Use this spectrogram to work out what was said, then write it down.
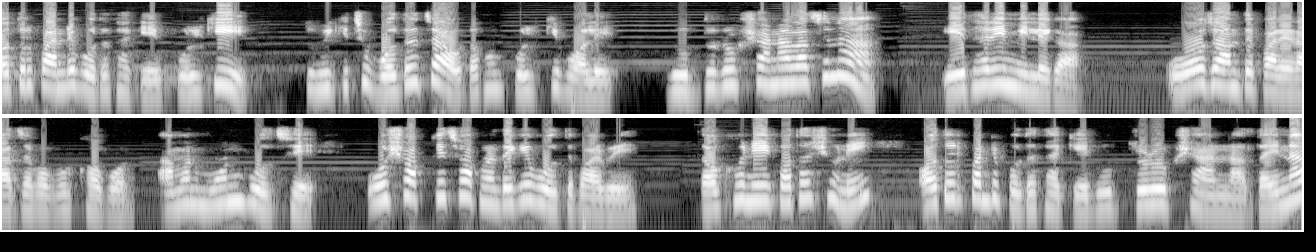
অতুল পান্ডে বলতে থাকে, ফুলকি, তুমি কিছু বলতে চাও? তখন ফুলকি বলে, রুদ্ররূপ সানাল আছে না? এধারই মিলেগা। ও জানতে পারে রাজাবাবুর খবর। আমার মন বলছে, ও সবকিছু আপনাদেরকে বলতে পারবে। তখন এই কথা শুনেই অতুল পান্ডে বলতে থাকে, রুদ্ররূপ সান্না তাই না?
